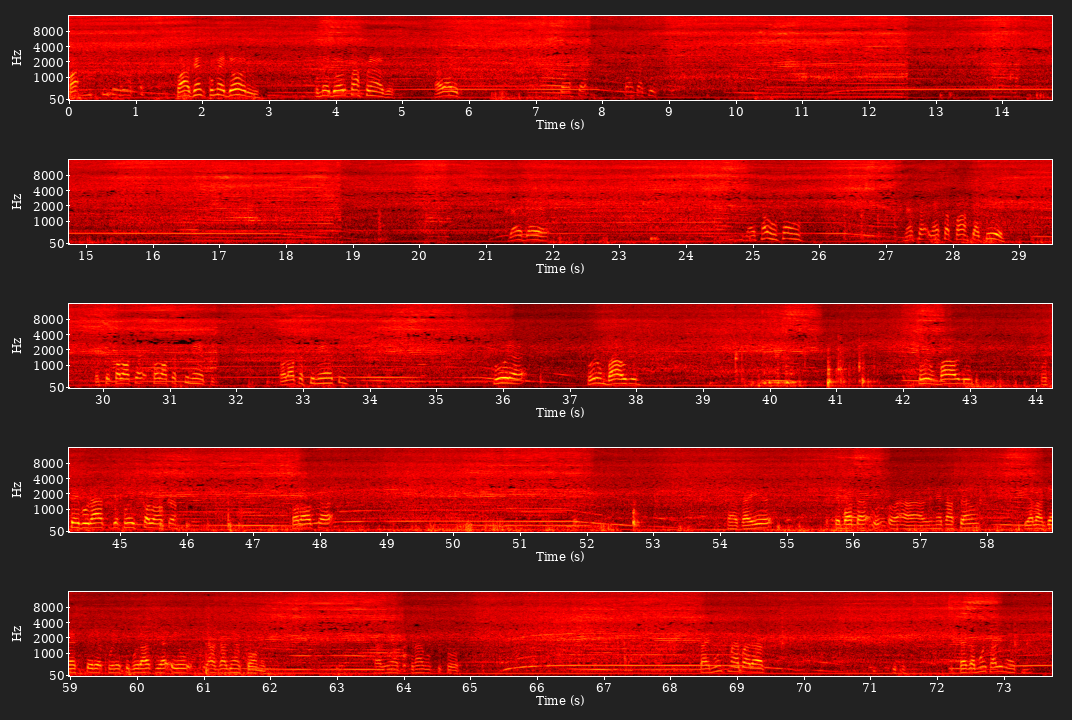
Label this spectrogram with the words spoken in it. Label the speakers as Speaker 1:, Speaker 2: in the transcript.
Speaker 1: Fa fazendo comedouro. Comedouro para frango. Olha aí. Corta, corta aqui. Dez, dez. Dez, só um, só um. Nessa, nessa parte aqui, você coloca, coloca cimento. Coloca cimento, fura, fura um balde. Fura um balde, com seis buracos, depois coloca, coloca Tá, daí você bota a alimentação e ela desce por, esse buraco e a, e a galinha come. A galinha frango ficou. Sai muito mais barato. Pega muito alimento, né?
